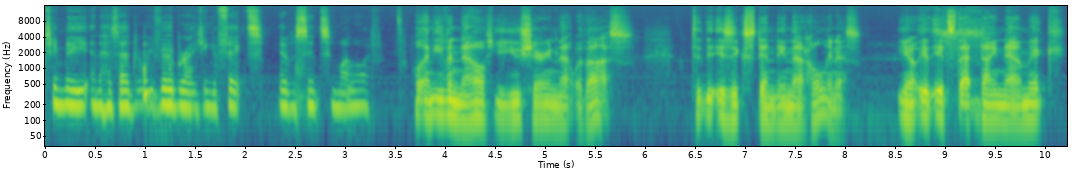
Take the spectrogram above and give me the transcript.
to me, and has had reverberating effects ever since in my life. Well, and even now, if you sharing that with us is extending that holiness. You know, it, it's that dynamic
